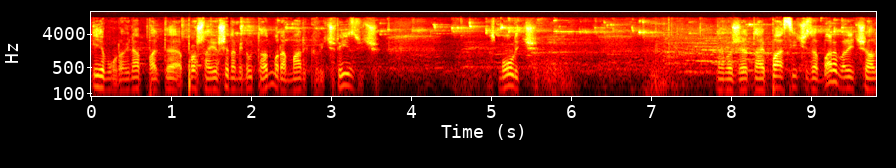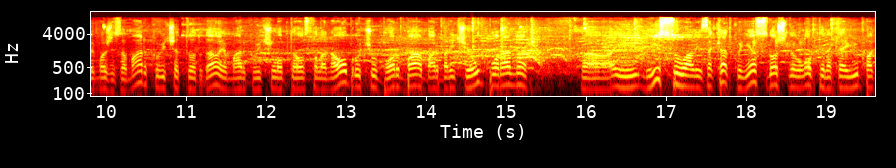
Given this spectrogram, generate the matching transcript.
Idemo u novi napad, prošla je još jedna minuta odmora, Marković, Rizvić. Smolić. Ne može taj pas ići za Barbarića, ali može za Markovića. To dodavaju Marković, lopta ostala na obruču, borba, Barbarić je uporan. I nisu, ali za kratko jesu došli do lopte, na kraju ipak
